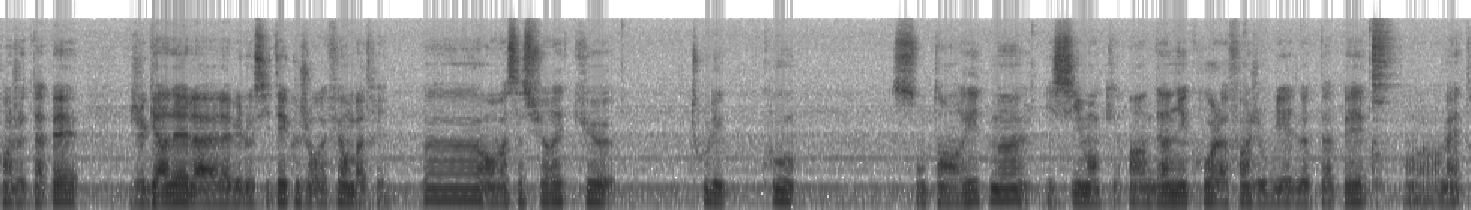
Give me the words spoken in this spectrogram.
quand je tapais, je gardais la, vélocité que j'aurais fait en batterie. Euh, on va s'assurer que tous les coups sont en rythme. Ici il manque un dernier coup à la fin, j'ai oublié de le taper, on va le remettre.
